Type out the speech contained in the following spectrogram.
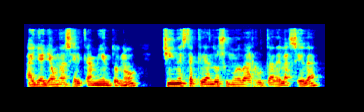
haya ya un acercamiento, ¿no? China está creando su nueva ruta de la seda,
